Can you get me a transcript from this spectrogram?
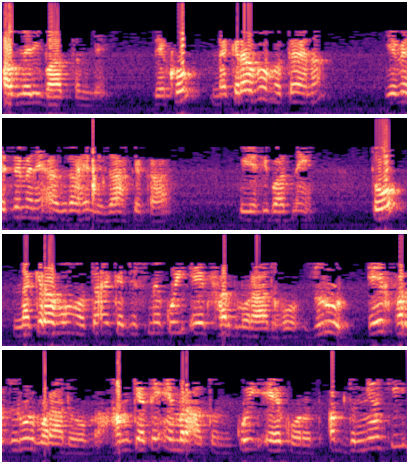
اب میری بات سمجھیں۔ دیکھو نکرا وہ ہوتا ہے نا، یہ ویسے میں نے ازراہ مزاح کے کہا کوئی ایسی بات نہیں ہے۔ تو نکرا وہ ہوتا ہے کہ جس میں کوئی ایک فرد مراد ہو، ضرور، ایک فرد ضرور مراد ہوگا۔ ہم کہتے ہیں امراطن کوئی ایک عورت۔ اب دنیا کی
